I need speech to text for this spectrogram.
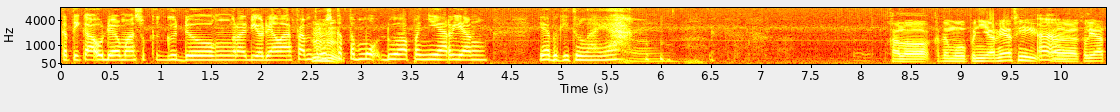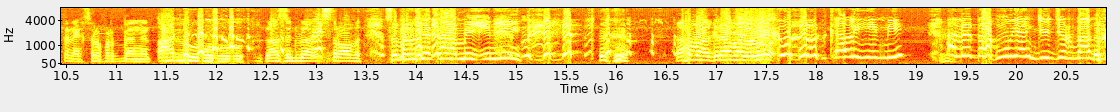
ketika udah masuk ke gedung Radio Del FM terus Mhm. ketemu dua penyiar yang ya begitulah ya. Kalau ketemu penyiarnya sih Uh-uh. eh, kelihatan ekstrovert banget. Aduh, langsung dibilang ekstrovert. Sebenarnya kami ini apa? Kenapa? Baru kali ini ada tamu yang jujur banget.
